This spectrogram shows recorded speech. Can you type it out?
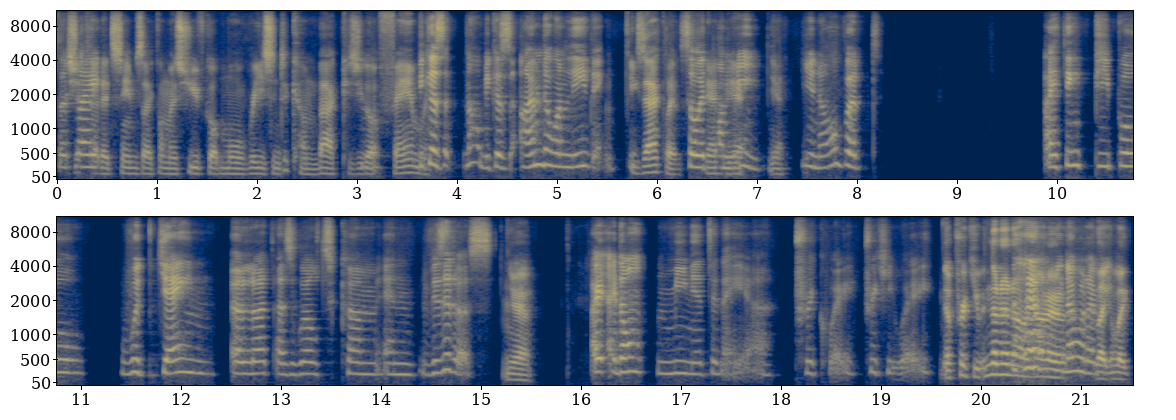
But It's just that like, it seems like almost you've got more reason to come back because you Mm. got family. because no, because I'm the one leaving, Exactly. so it's Yeah, on yeah, me, yeah. you know. But I think people would gain a lot as well to come and visit us. Yeah. I, I don't mean it in a uh, prick way, pricky way. No, pricky. No, no, no, no, no. You know what I like, mean? like,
